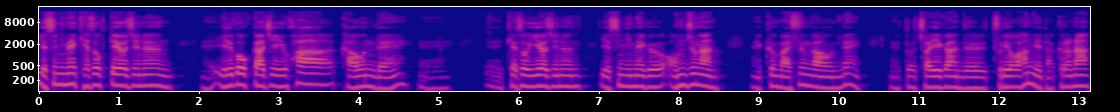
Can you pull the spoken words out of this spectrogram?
예수님의 계속되어지는 일곱 가지 화 가운데 계속 이어지는 예수님의 그 엄중한 그 말씀 가운데 또 저희가 늘 두려워합니다. 그러나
